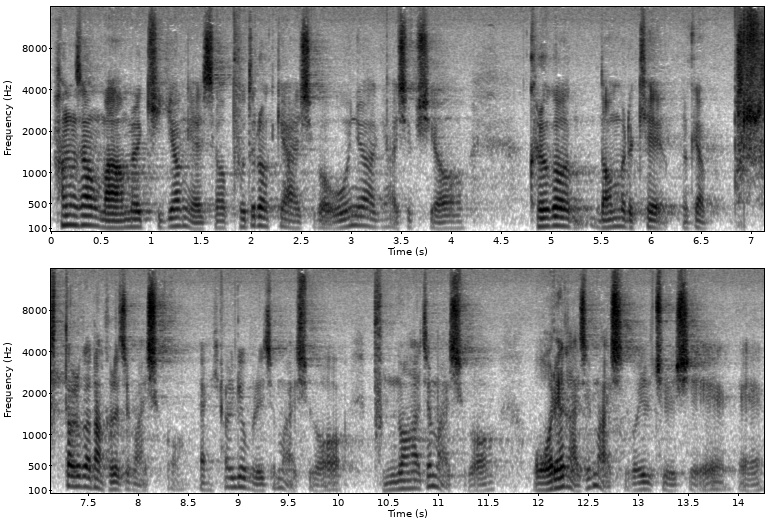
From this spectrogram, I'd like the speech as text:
항상 마음을 기경해서 부드럽게 하시고 온유하게 하십시오. 그리고 너무 이렇게 이렇게 떨거나 그러지 마시고 혈기 부리지 마시고 분노하지 마시고 오래 가지 마시고 일주일씩. 예.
